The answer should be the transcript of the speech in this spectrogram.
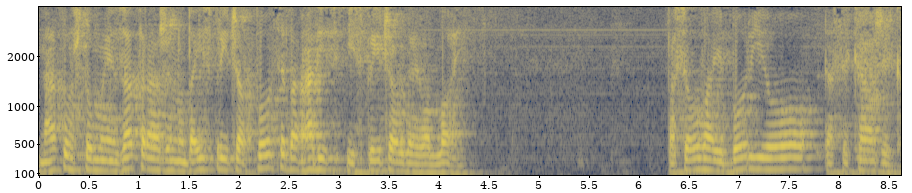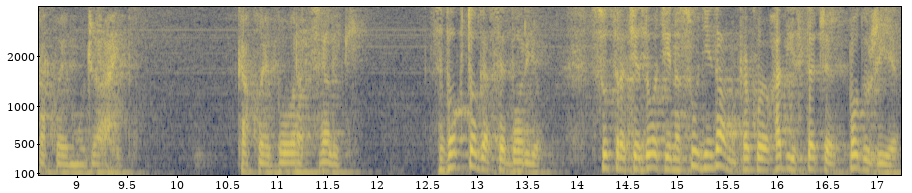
Nakon što mu je zatraženo da ispriča poseban hadis, ispričao ga je Wallahi. Pa se ovaj borio da se kaže kako je muđahid. Kako je borac veliki. Zbog toga se borio. Sutra će doći na sudnji dan, kako je hadis teče, podužije.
